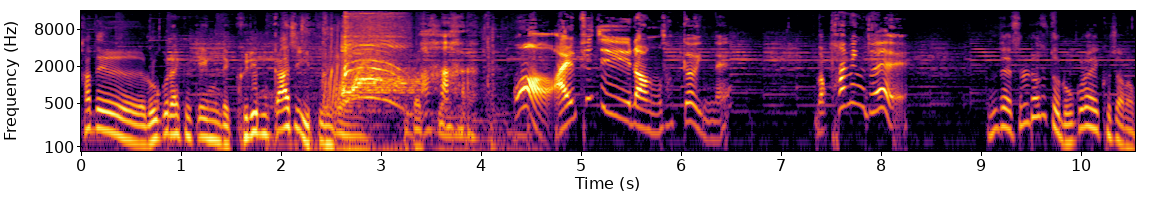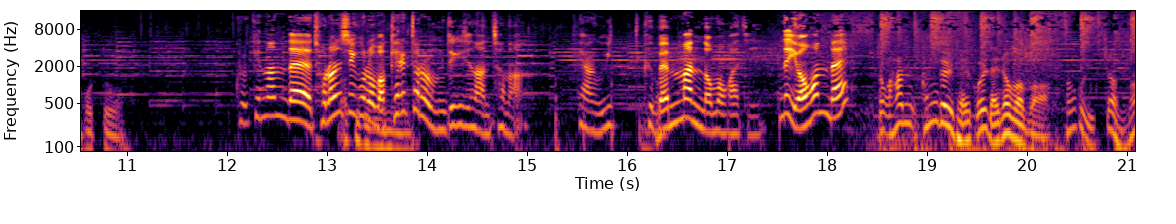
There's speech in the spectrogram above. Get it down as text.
카드 로그라이크 게임인데 그림까지 이쁜 거야. 이거 아하. 와 RPG랑 섞여 있네. 막 파밍도 해. 근데 슬더스도 로그라이크잖아, 그것도. 그렇긴 한데 저런 식으로 막 캐릭터를 움직이진 않잖아. 그냥 윗그 맵만 넘어가지. 근데 영어인데? 저거 한 한글 될 걸 내려봐봐. 한글 있지 않나?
